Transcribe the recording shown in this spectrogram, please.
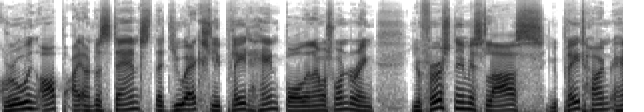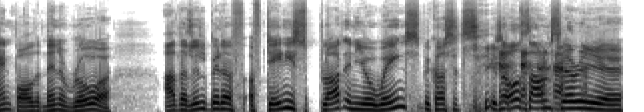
growing up, I understand that you actually played handball, and I was wondering, your first name is Lars, you played handball, and then a rower. Are there a little bit of, of Danish blood in your veins? Because it's it all sounds very uh,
